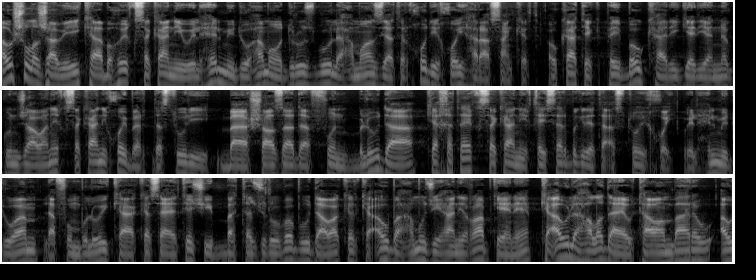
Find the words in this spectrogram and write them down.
ئەو شڵەژاویەی کە بە هۆی قسەکانی ویلهیلمی دووهەمەوە دروست بوو لە هەمووان زیاتر خودی خۆی هەراسان کرد. ئەو کاتێک پەی بەو کاریگەرییە نەگونجاوانەی قسەکانی خۆی برد، دەستووری بە شازادە فون بلو دا کە خەتای قسەکانی قەیسەر بگرێتە ئەستۆی خۆی. ویلهلمی دووەم لە فون بلوی کە کەسایەتییەکی بە تەجروبە بوو داوا کرد کە ئەو بە هەموو جیهانی ڕابگەیەنێ کە ئەو لە هەڵەدایە و تاوانبارە و ئەو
